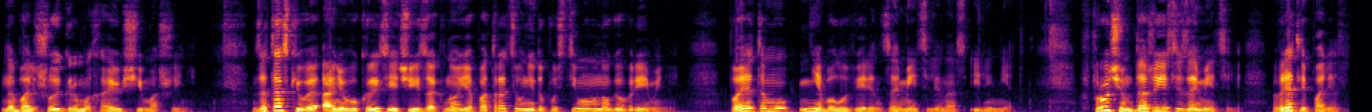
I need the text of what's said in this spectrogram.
на большой громыхающей машине. Затаскивая Аню в укрытие через окно, я потратил недопустимо много времени, поэтому не был уверен, заметили нас или нет. Впрочем, даже если заметили, вряд ли полезут.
